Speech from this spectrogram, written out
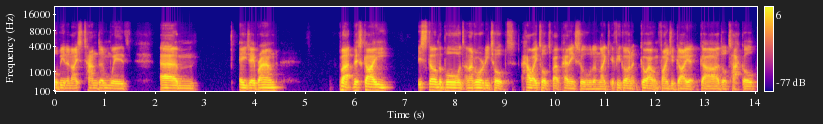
will be in a nice tandem with um, AJ Brown. But this guy is still on the board, and I've already talked how I talked about Penei Sewell, and like if you go and go out and find your guy at guard or tackle,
